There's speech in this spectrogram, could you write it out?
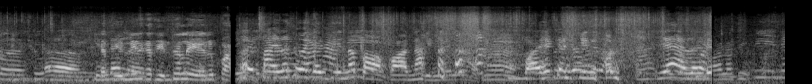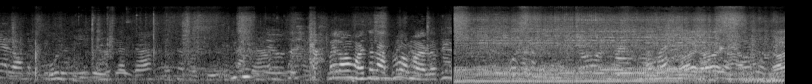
เลยเออกินกระได้ถินเลนี่ยกระถินทะเลหรือเปล่าเฮ้ยไปแล้วช่วยกันกินนะบอกก่อนนะปล่อยให้กันกินคนแย่เลยไม่ลองหอยตลับลวกหน่อยแล้วพี่ ได้ได้ได้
